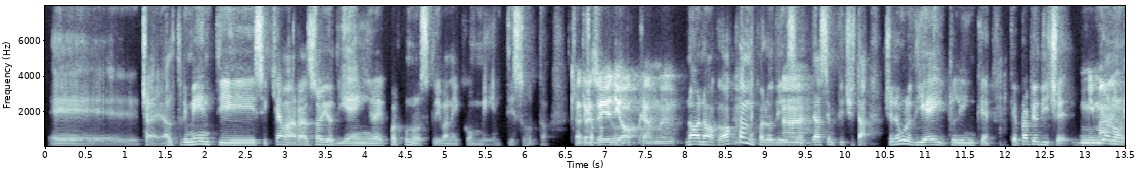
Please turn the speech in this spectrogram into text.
eh, cioè, altrimenti si chiama rasoio di Henry, qualcuno lo scriva nei commenti sotto. Cioè, il rasoio proprio... di Occam? No, no, Occam è quello di, ah. della semplicità. Ce n'è uno di Eichling che proprio dice, Mi io non,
